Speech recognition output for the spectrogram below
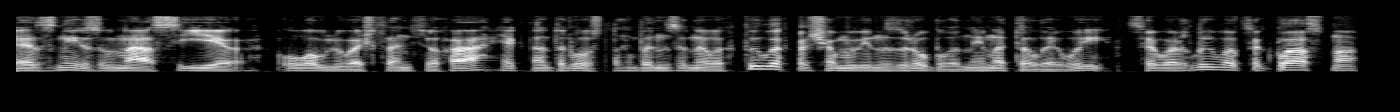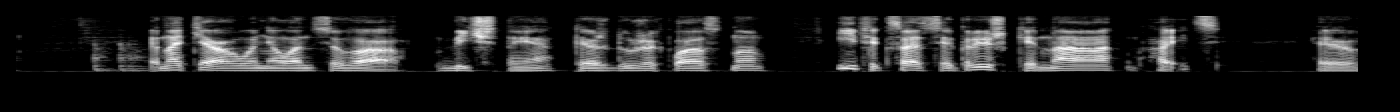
Е, Знизу у нас є уловлювач ланцюга, як на дорослих бензинових пилах, причому він зроблений металевий. Це важливо, це класно. Натягування ланцюга бічне, теж дуже класно. І фіксація кришки на гайці. Е,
